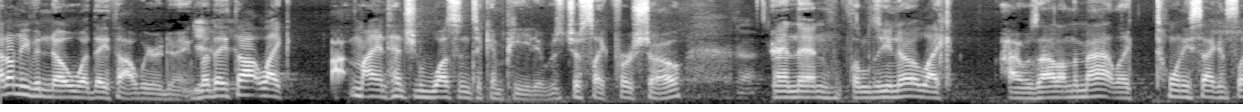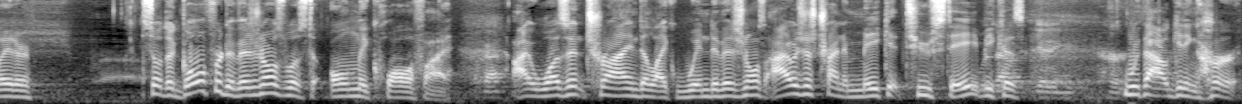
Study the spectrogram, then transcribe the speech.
I don't even know what they thought we were doing, but they thought like my intention wasn't to compete. It was just like first show, Okay. and then little do you know, like I was out on the mat like 20 seconds later. So the goal for divisionals was to only qualify. Okay. I wasn't trying to like win divisionals. I was just trying to make it to state because getting hurt. without getting hurt.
